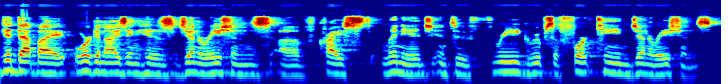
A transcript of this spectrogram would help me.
did that by organizing his generations of Christ's lineage into three groups of 14 generations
